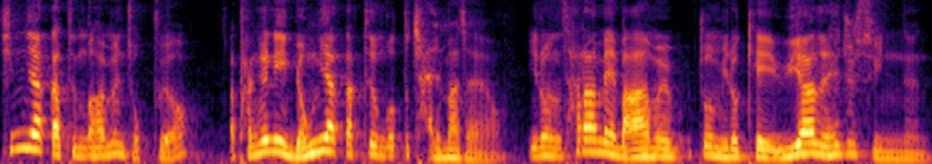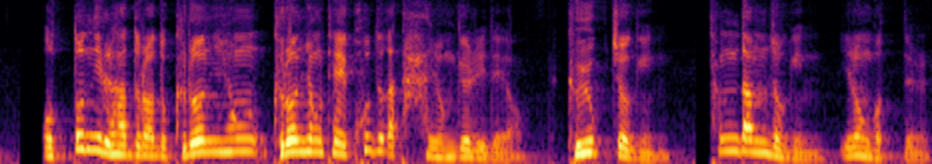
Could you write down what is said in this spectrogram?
심리학 같은 거 하면 좋고요. 아, 당연히 명리학 같은 것도 잘 맞아요. 이런 사람의 마음을 좀 이렇게 위안을 해줄 수 있는 어떤 일을 하더라도 그런 형 그런 형태의 코드가 다 연결이 돼요. 교육적인, 상담적인 이런 것들.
